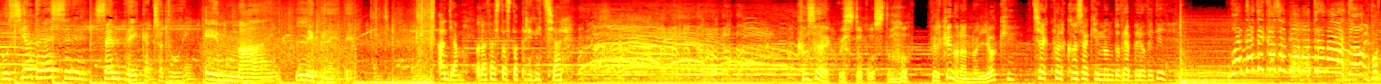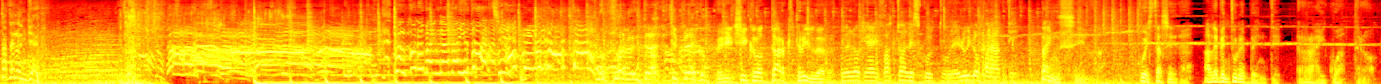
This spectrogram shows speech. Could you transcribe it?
Possiate essere sempre i cacciatori e mai le prede. Andiamo, la festa sta per iniziare. Cos'è questo posto? Perché non hanno gli occhi? C'è qualcosa che non dovrebbero vedere. Guardate cosa abbiamo trovato! Riportatelo indietro! Farlo entrare, ti prego! Per il ciclo Dark Thriller, Quello che hai fatto alle sculture, lui lo farà a te. Pensive. Questa sera, alle 21.20, Rai 4.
